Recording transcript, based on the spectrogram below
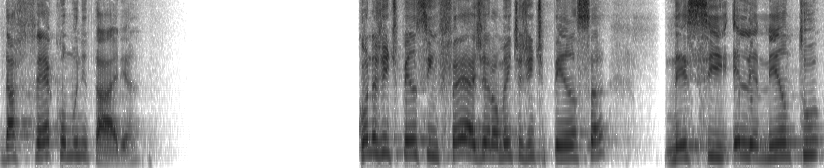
da fé comunitária. Quando a gente pensa em fé, geralmente a gente pensa nesse elemento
